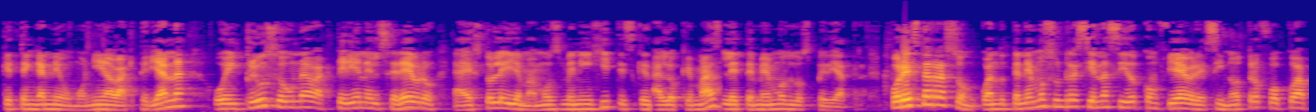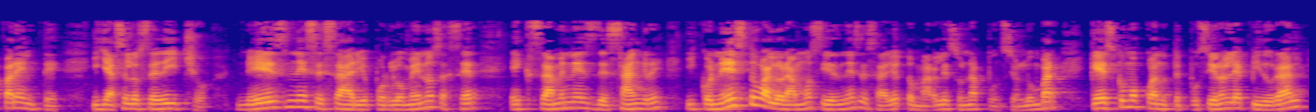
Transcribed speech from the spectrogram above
que tenga neumonía bacteriana o incluso una bacteria en el cerebro. A esto le llamamos meningitis, que es a lo que más le tememos los pediatras. Por esta razón, cuando tenemos un recién nacido con fiebre sin otro foco aparente, y ya se los he dicho, es necesario por lo menos hacer exámenes de sangre y con esto valoramos si es necesario tomarles una punción lumbar, que es como cuando te pusieron la epidural,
